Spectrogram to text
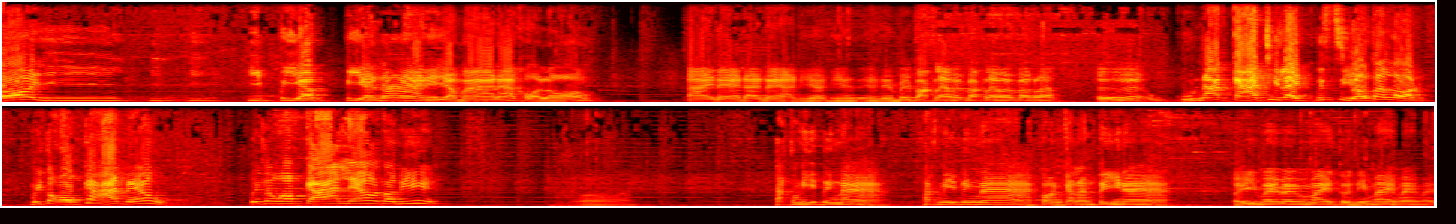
ร้องอีอีเปียเปียหน้าเนี่ยอย่ามานะ ขอร้องได้แน่ได้แน่อันนี้อันนี้อันนี้ไม่บักแล้วไม่บักแล้วไม่บักแล้ว เออกูหน้าการ์ดทีไรกูเสียวตลอด ไม่ต้องเอาการ์ดแล้ว ไม่ต้องเอาการ์ดแล้วตอนนี้ สักนิดนึงหน้าสักนิดนึงหน้าก่อนการันตีหน้าเฮ้ยไม่ไม่ไม่ตัวนี้ไม่ไม่ไม่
